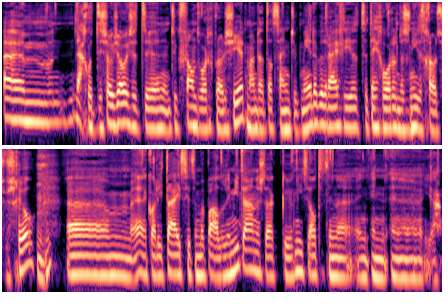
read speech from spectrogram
Um, nou goed, sowieso is het uh, natuurlijk verantwoord geproduceerd. Maar dat, dat zijn natuurlijk meerdere bedrijven die het tegenwoordig. Dat is niet het grootste verschil. Mm -hmm. um, kwaliteit zit een bepaalde limiet aan. Dus daar kun je ook niet altijd in. Uh, in, in uh, ja,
